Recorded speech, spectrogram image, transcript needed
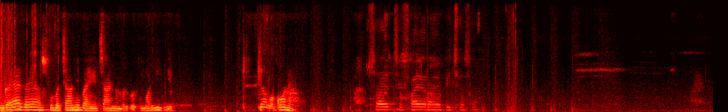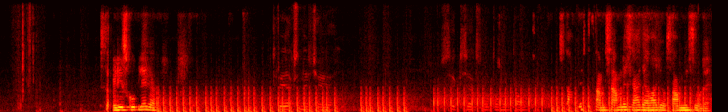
गया गया उसको बचा नहीं पाएँगे चार नंबर को तो मर ही गए। क्या हुआ कौन है? शायद से फायर आया पीछे से। साइड स्कोप लेगा थ्री नहीं चाहिए सिक्स एक्स हो तो बताओ सामने से सामने, सामने से आ जाओ आ सामने से हो रहा है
